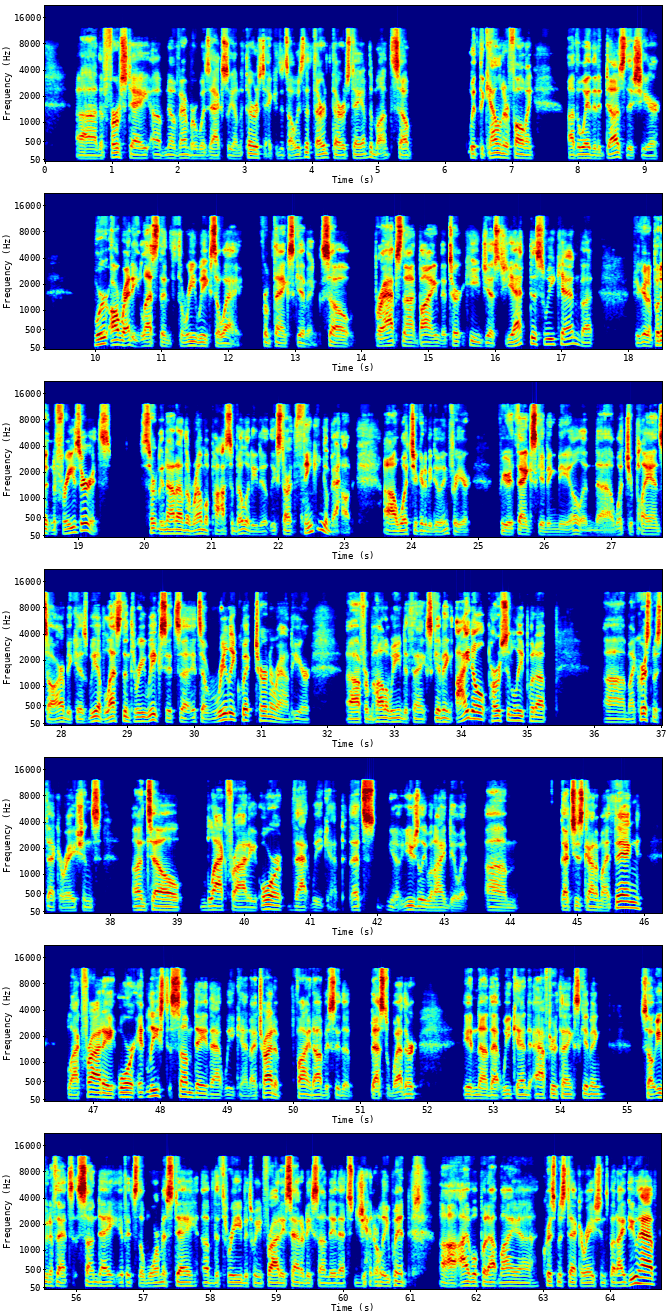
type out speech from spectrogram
uh, the first day of November was actually on a Thursday because it's always the third Thursday of the month. So with the calendar falling uh, the way that it does this year, we're already less than three weeks away from Thanksgiving. So perhaps not buying the turkey just yet this weekend, but if you're going to put it in the freezer, it's certainly not out of the realm of possibility to at least start thinking about uh, what you're going to be doing for your for your Thanksgiving meal and uh, what your plans are because we have less than three weeks. It's a it's a really quick turnaround here uh, from Halloween to Thanksgiving. I don't personally put up uh, my Christmas decorations until Black Friday or that weekend. That's you know usually when I do it. Um, that's just kind of my thing. Black Friday or at least someday that weekend. I try to find obviously the best weather in uh, that weekend after Thanksgiving. So even if that's Sunday, if it's the warmest day of the three between Friday, Saturday, Sunday, that's generally when uh, I will put out my uh, Christmas decorations. But I do have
